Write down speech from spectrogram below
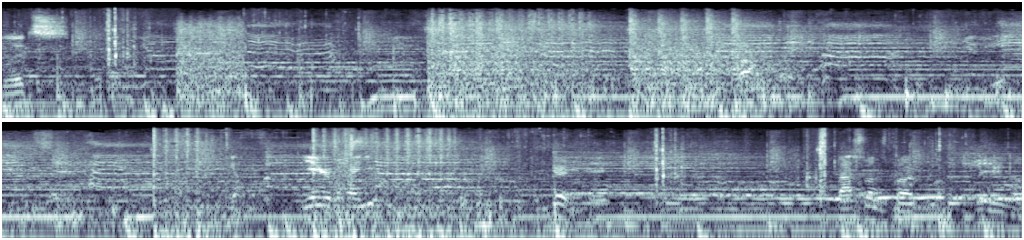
Blitz. Jaeger behind you. Good. Last one's bug. There you go.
